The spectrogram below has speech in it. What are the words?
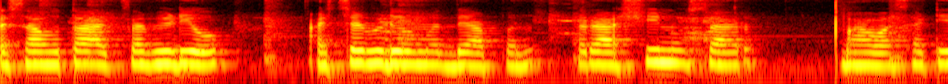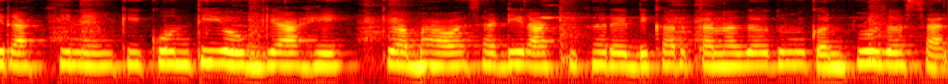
असा होता आजचा व्हिडिओ. आजच्या व्हिडिओमध्ये आपण राशीनुसार भावासाठी राखी नेमकी कोणती योग्य आहे किंवा भावासाठी राखी खरेदी करताना जर तुम्ही कन्फ्यूज असाल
